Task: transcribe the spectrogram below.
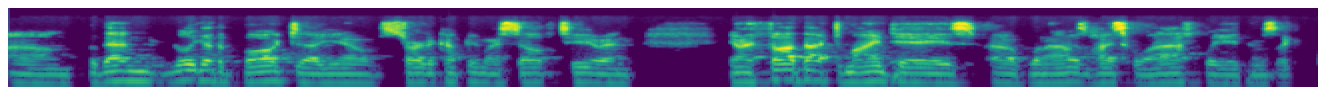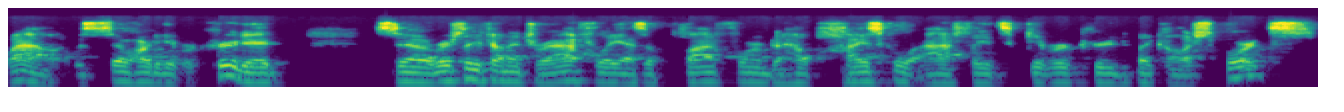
um, but then really got the bug to you know start a company myself too. And you know, I thought back to my days of when I was a high school athlete, and I was like, wow, it was so hard to get recruited. So originally founded Draftly as a platform to help high school athletes get recruited to play college sports.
